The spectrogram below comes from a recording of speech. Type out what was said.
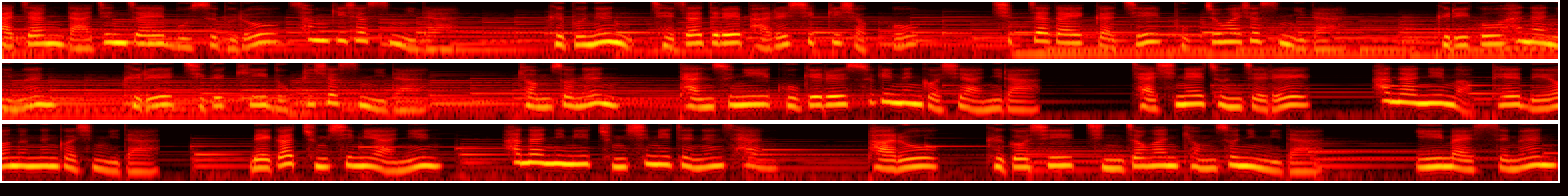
가장 낮은 자의 모습으로 섬기셨습니다. 그분은 제자들의 발을 씻기셨고 십자가에까지 복종하셨습니다. 그리고 하나님은 그를 지극히 높이셨습니다. 겸손은 단순히 고개를 숙이는 것이 아니라 자신의 존재를 하나님 앞에 내어놓는 것입니다. 내가 중심이 아닌 하나님이 중심이 되는 삶. 바로 그것이 진정한 겸손입니다. 이 말씀은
